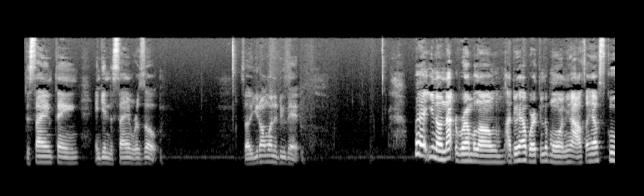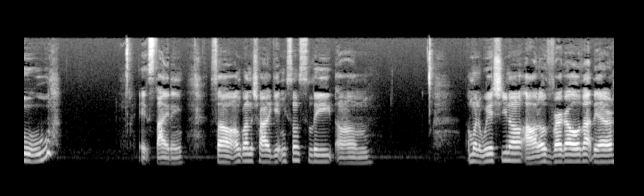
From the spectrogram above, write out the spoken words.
the same thing and getting the same result. So you don't want to do that. But, you know, not to ramble on. I do have work in the morning. I also have school. Exciting. So I'm going to try to get me some sleep. Um, I'm going to wish, you know, all those Virgos out there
